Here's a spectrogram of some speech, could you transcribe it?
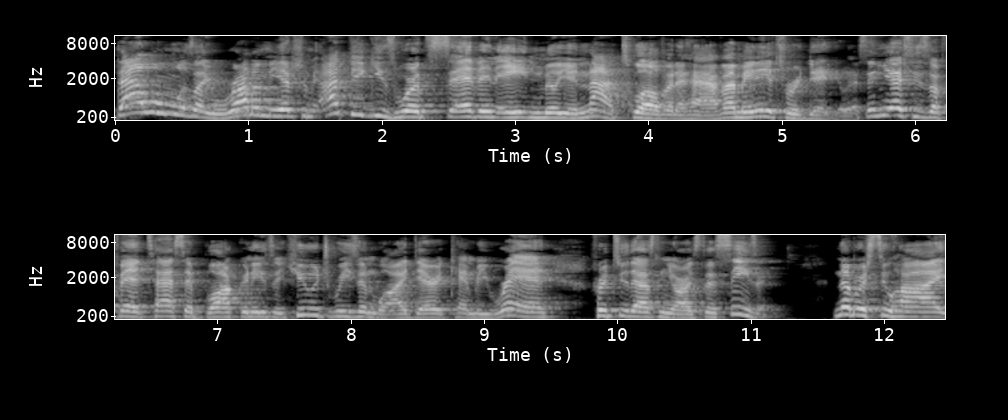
that one was like right on the edge for me. I think he's worth seven, eight million, not 12 and a half. I mean, it's ridiculous. And yes, he's a fantastic blocker and he's a huge reason why Derrick Henry ran for 2,000 yards this season. Numbers too high,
